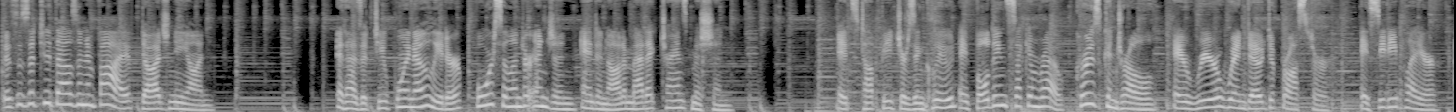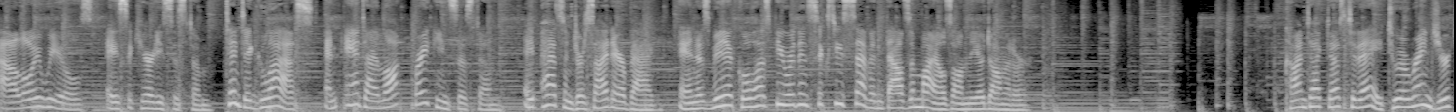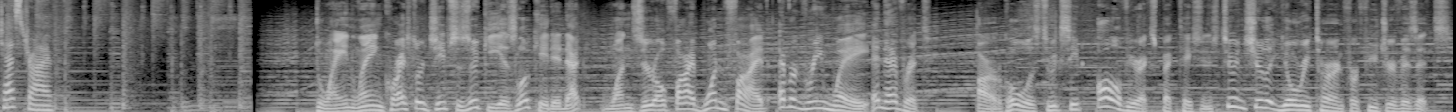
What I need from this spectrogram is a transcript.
This is a 2005 Dodge Neon. It has a 2.0-liter four-cylinder engine and an automatic transmission. Its top features include a folding second row, cruise control, a rear window defroster, a CD player, alloy wheels, a security system, tinted glass, an anti-lock braking system, a passenger side airbag, and this vehicle has fewer than 67,000 miles on the odometer. Contact us today to arrange your test drive. Dwayne Lane Chrysler Jeep Suzuki is located at 10515 Evergreen Way in Everett. Our goal is to exceed all of your expectations to ensure that you'll return for future visits.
